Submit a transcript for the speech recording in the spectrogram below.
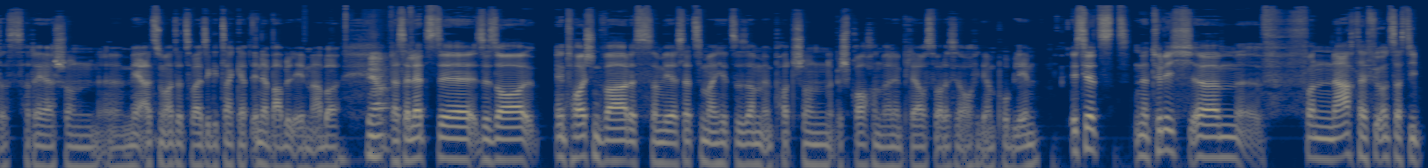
das hat er ja schon äh, mehr als nur ansatzweise gezeigt gehabt in der Bubble eben. Aber ja. dass er letzte Saison enttäuschend war, das haben wir das letzte Mal hier zusammen im Pod schon besprochen, weil in den Playoffs war das ja auch wieder ein Problem. Ist jetzt natürlich ähm, von Nachteil für uns, dass die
